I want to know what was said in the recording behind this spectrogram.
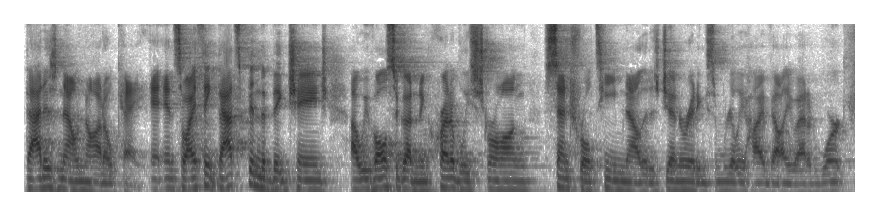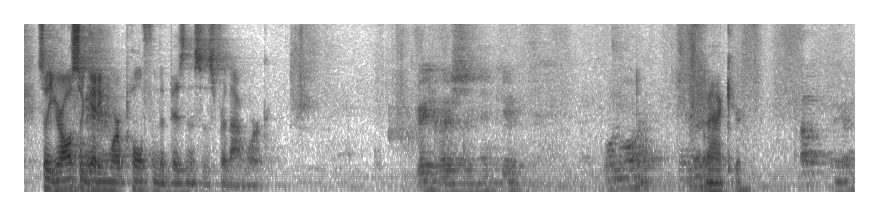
That is now not okay. And, so I think that's been the big change. Uh, we've also got an incredibly strong central team now that is generating some really high value added work. So you're also getting more pull from the businesses for that work. Great question, thank you. One more? Back here. Oh, there you go.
